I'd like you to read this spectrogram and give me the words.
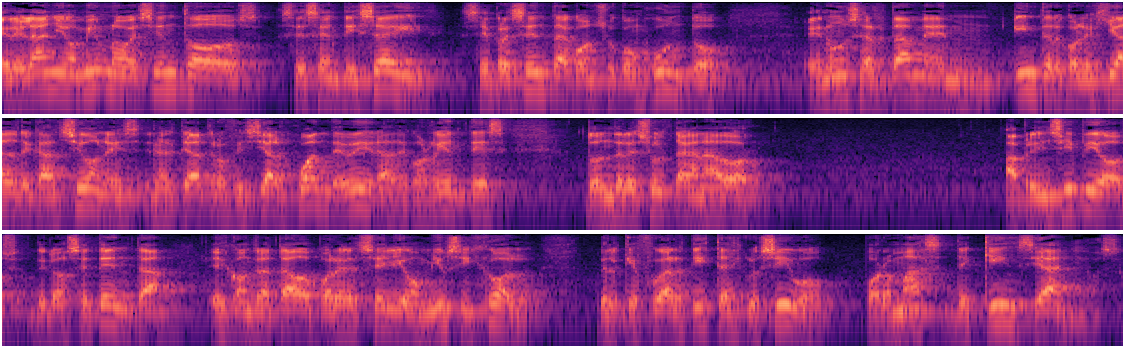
En el año 1966 se presenta con su conjunto en un certamen intercolegial de canciones en el Teatro Oficial Juan de Vera de Corrientes, donde resulta ganador. A principios de los 70 es contratado por el sello Music Hall, del que fue artista exclusivo por más de 15 años.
